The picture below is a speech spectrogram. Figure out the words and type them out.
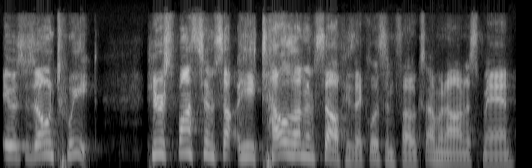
It was his own tweet. He responds to himself. He tells on himself. He's like, "Listen, folks, I'm an honest man.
